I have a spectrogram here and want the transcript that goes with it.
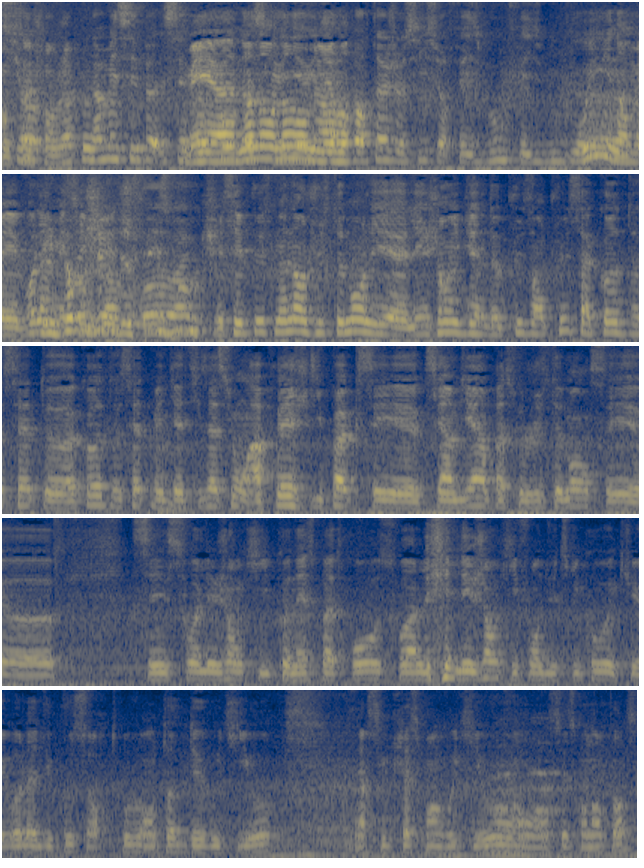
sociaux. ça change un peu. Non mais c'est pas, c'est Mais, pas euh, faux non, parce non, qu'il y a non, eu mais des on- reportages aussi sur Facebook, Facebook. Oui, euh, non, mais voilà, les mais c'est dangers de Facebook. Mais c'est plus maintenant justement les, les gens ils viennent de plus en plus à cause de cette euh, à cause de cette médiatisation. Après, je dis pas que c'est que c'est un bien parce que justement c'est euh, c'est soit les gens qui connaissent pas trop, soit les, les gens qui font du tricot et qui voilà du coup se retrouvent en top de Wikio. Merci le classement Wikio, on sait ce qu'on en pense.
